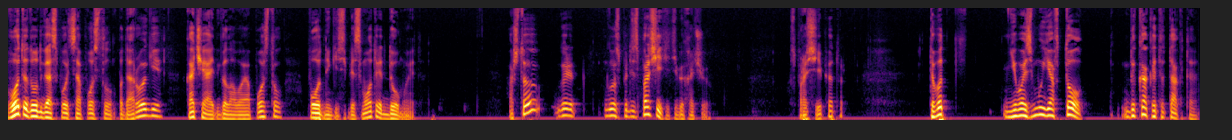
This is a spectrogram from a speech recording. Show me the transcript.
Вот идут Господь с апостолом по дороге, Качает головой апостол, под ноги себе смотрит, думает. А что, говорит, Господи, спросить я тебе хочу. Спроси, Петр. Да вот не возьму я в толк. Да как это так-то?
